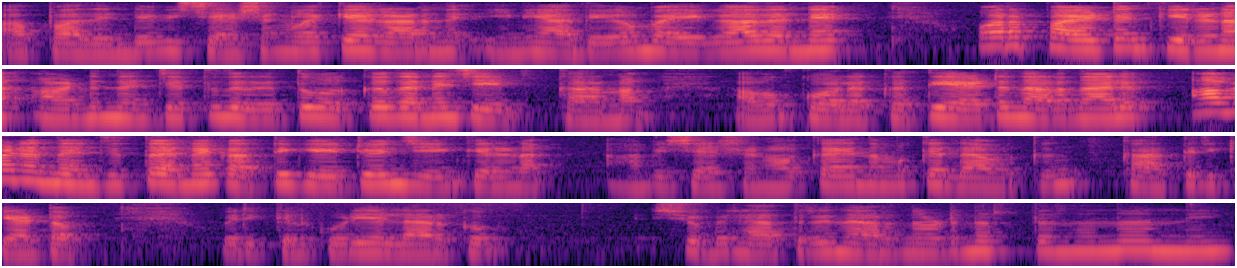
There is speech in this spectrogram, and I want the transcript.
അപ്പം അതിന്റെ വിശേഷങ്ങളൊക്കെയാണ് കാണുന്നത് ഇനി അധികം വൈകാതെ തന്നെ ഉറപ്പായിട്ടും കിരണ അവന്റെ നെഞ്ചത്ത് തീർത്ത് വെക്കുക തന്നെ ചെയ്യും. കാരണം അവൻ കൊലക്കത്തിയായിട്ട് നടന്നാലും അവന്റെ നെഞ്ചത്ത് തന്നെ കത്തി കയറ്റുകയും ചെയ്യും കിരണ. ആ വിശേഷങ്ങൾക്കായി നമുക്ക് എല്ലാവർക്കും കാത്തിരിക്കാട്ടോ. ഒരിക്കൽ കൂടി എല്ലാവർക്കും ശുഭരാത്രി നേർന്നോട് നിർത്തുന്നു. നന്ദി.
